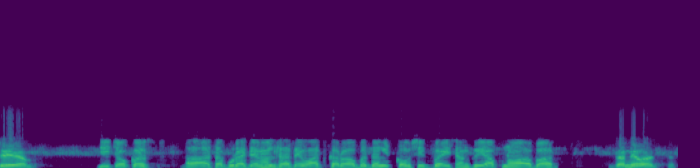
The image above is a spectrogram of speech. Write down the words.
છે એમ. જી ચોક્કસ. આશાપુરા ચેનલ સાથે વાત કરવા બદલ કૌશિકભાઈ સંઘવી આપનો આભાર. ધન્યવાદ સર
